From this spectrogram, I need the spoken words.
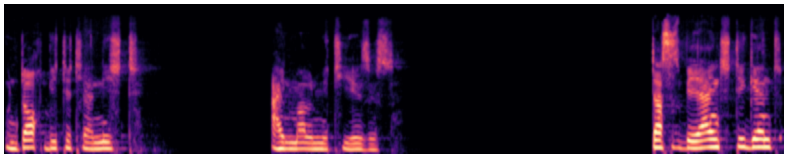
Und doch bittet er nicht einmal mit Jesus. Das ist beängstigend,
